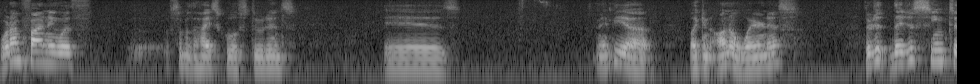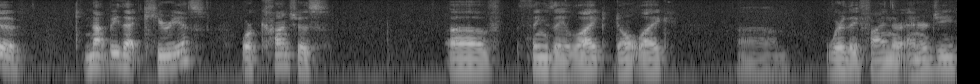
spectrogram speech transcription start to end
what I'm finding with some of the high school students is maybe a like an unawareness. They just they just seem to not be that curious or conscious of things they like, don't like, um, where they find their energy.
